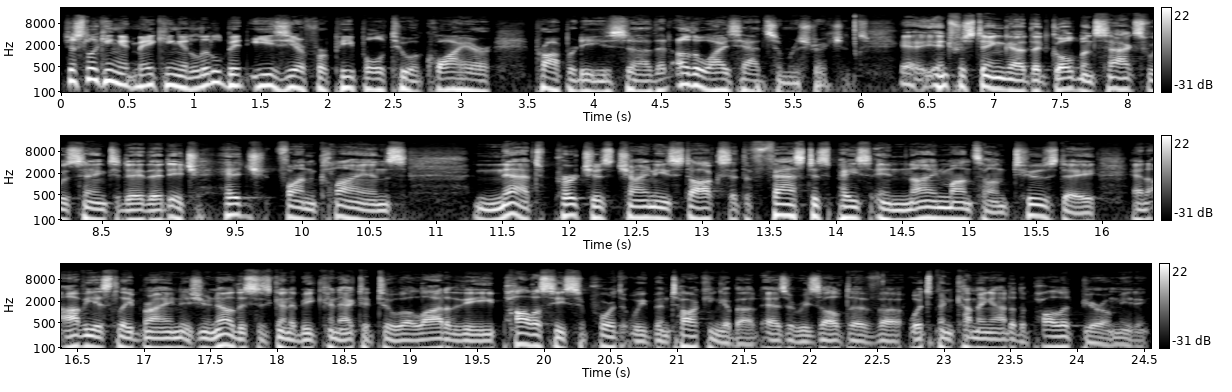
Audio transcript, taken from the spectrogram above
Just looking at making it a little bit easier for people to acquire properties uh, that otherwise had some restrictions. Yeah, interesting uh, that Goldman Sachs was saying today that its hedge fund clients net purchased Chinese stocks at the fastest pace in nine months on Tuesday. And obviously, Brian, as you know, this is going to be connected to a lot of the policy support that we've been talking about as a result of uh, what's been coming out of the Politburo meeting.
